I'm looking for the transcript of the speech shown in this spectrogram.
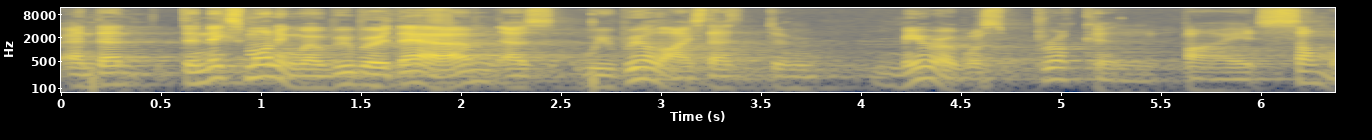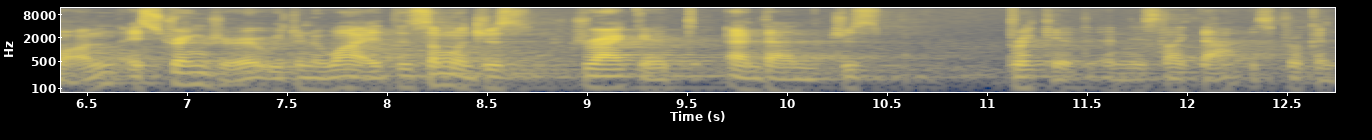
and then the next morning when we were there, as we realized that the mirror was broken by someone, a stranger, we don't know why, then someone just dragged it and then just break it, and it's like that, it's broken.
